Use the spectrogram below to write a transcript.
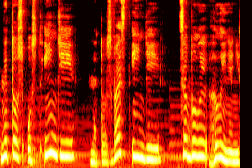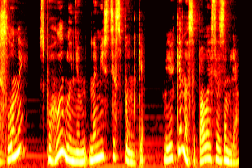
не то з Ост-Індії, не то з Вест-Індії. Це були глиняні слони з поглибленням на місці спинки, в яке насипалася земля.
